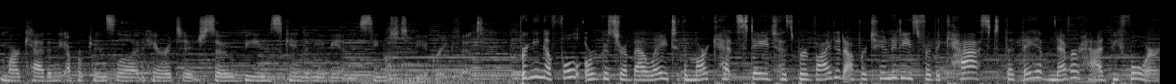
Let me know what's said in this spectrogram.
Marquette and the Upper Peninsula and heritage, so being Scandinavian seemed to be a great fit. Bringing a full orchestra ballet to the Marquette stage has provided opportunities for the cast that they have never had before.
